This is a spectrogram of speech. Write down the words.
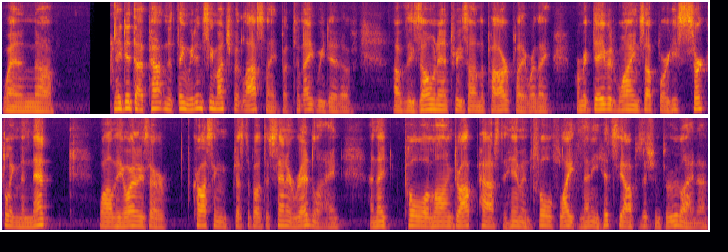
When uh, they did that patented thing, we didn't see much of it last night, but tonight we did of of the zone entries on the power play where they where McDavid winds up where he's circling the net while the Oilers are crossing just about the center red line, and they pull a long drop pass to him in full flight, and then he hits the opposition blue line at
